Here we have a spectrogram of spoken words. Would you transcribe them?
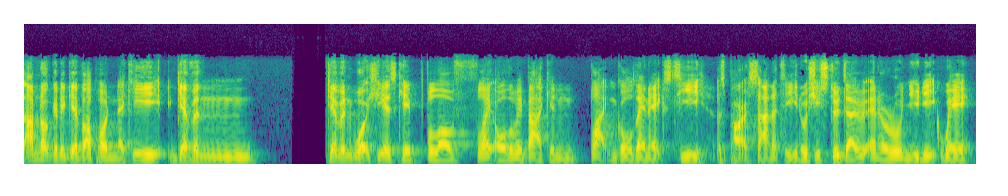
I'm not going to give up on Nikki, given given what she is capable of, like all the way back in Black and Gold NXT as part of Sanity. You know, she stood out in her own unique way.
